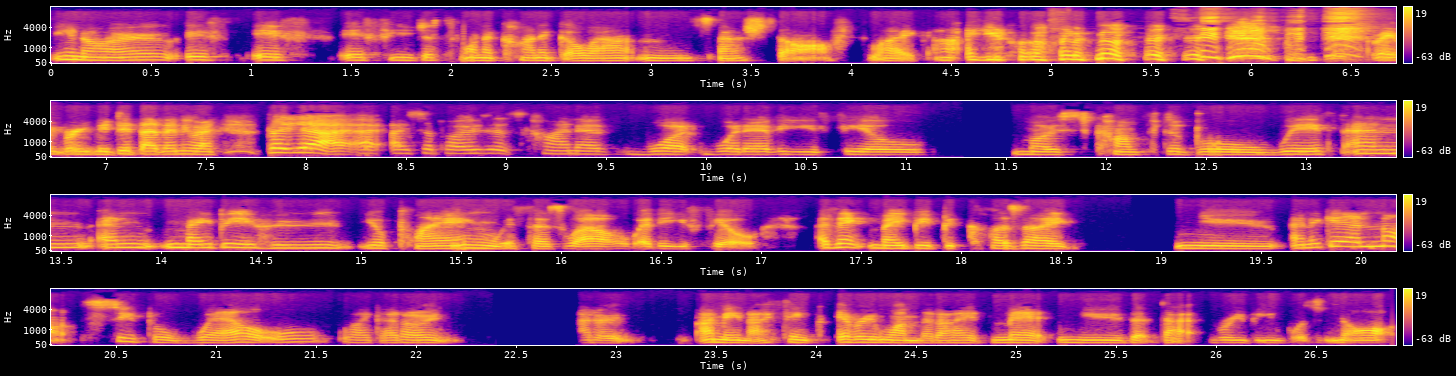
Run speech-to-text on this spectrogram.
you know if if if you just want to kind of go out and smash stuff like I, you know i don't know. I mean ruby did that anyway. But yeah I, I suppose it's kind of what whatever you feel most comfortable with and and maybe who you're playing with as well whether you feel i think maybe because i knew and again not super well like i don't i don't i mean i think everyone that i had met knew that that ruby was not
